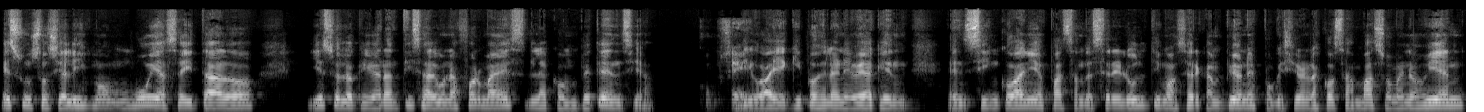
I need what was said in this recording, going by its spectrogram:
es un socialismo muy aceitado y eso lo que garantiza de alguna forma es la competencia. Digo, hay equipos de la NBA que en, cinco años pasan de ser el último a ser campeones porque hicieron las cosas más o menos bien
